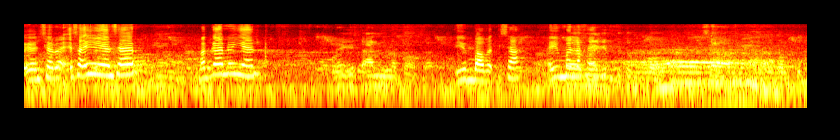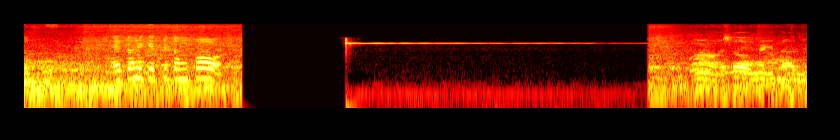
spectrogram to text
Yan, sir. Sa iyo yan, sir? Magkano yan? Nakita ano na po. Yung bawat isa? Ay, yung malaki. ito po. Sa kapag po. Ito, higit pitong po. Ah, ito, nakita ano.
